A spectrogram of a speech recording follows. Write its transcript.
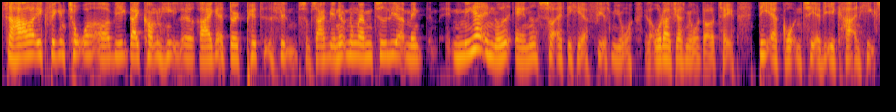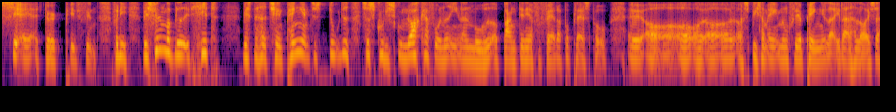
Sahara ikke fik en toer, og vi, der ikke kom en hel øh, række af Dirk Pitt-film. Som sagt, vi har nævnt nogle af dem tidligere, men mere end noget andet, så er det her 80 millioner, eller 78 millioner dollar tab. Det er grunden til, at vi ikke har en hel serie af Dirk Pitt-film. Fordi hvis filmen var blevet et hit, hvis den havde tjent penge hjem til studiet, så skulle de skulle nok have fundet en eller anden måde at banke den her forfatter på plads på, øh, og, og, og, og, og, og spise ham af med nogle flere penge, eller et eller andet haløjser.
